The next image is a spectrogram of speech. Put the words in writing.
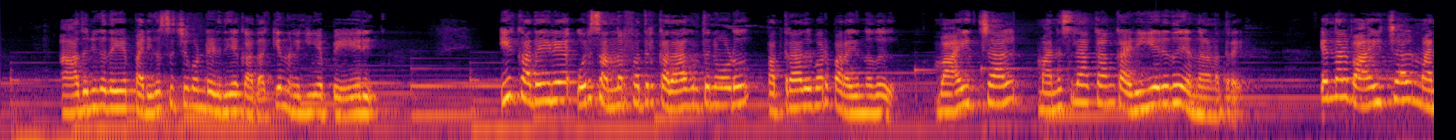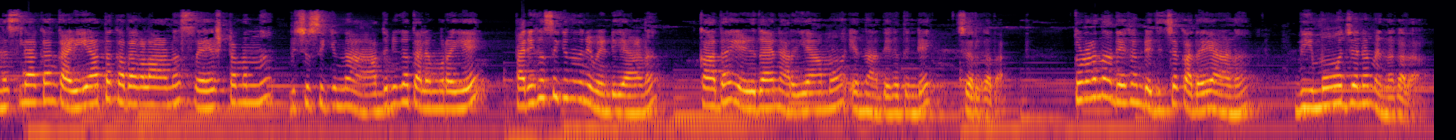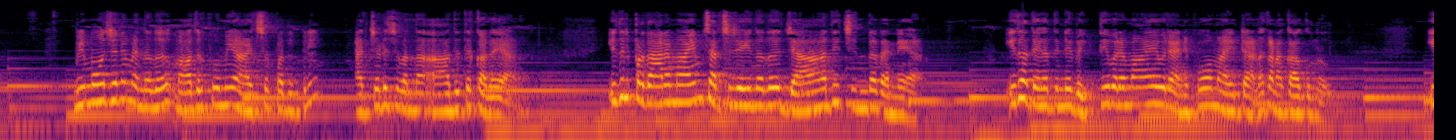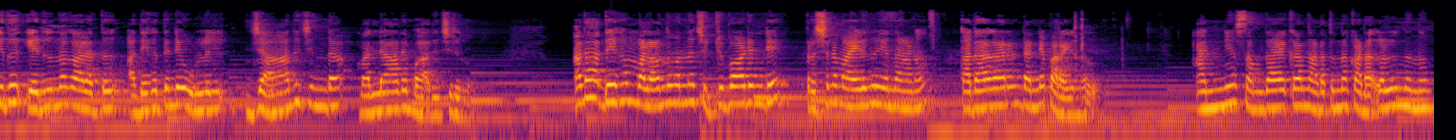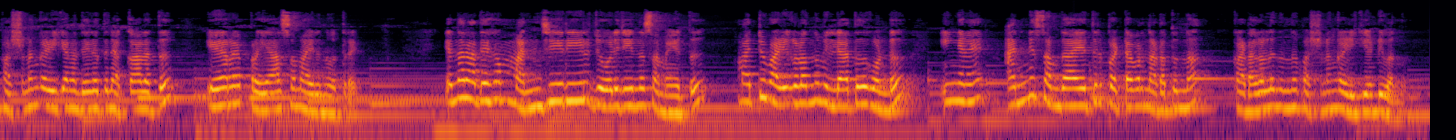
ആധുനികതയെ പരിഹസിച്ചുകൊണ്ട് എഴുതിയ കഥയ്ക്ക് നൽകിയ പേര്. ഈ കഥയിലെ ഒരു സന്ദർഭത്തിൽ കഥാകൃത്തിനോട് പത്രാധിപർ പറയുന്നത് വായിച്ചാൽ മനസ്സിലാക്കാൻ കഴിയരുത് എന്നാണത്രേ. എന്നാൽ വായിച്ചാൽ മനസ്സിലാക്കാൻ കഴിയാത്ത കഥകളാണ് ശ്രേഷ്ഠമെന്ന് വിശ്വസിക്കുന്ന ആധുനിക തലമുറയെ പരിഹസിക്കുന്നതിനു വേണ്ടിയാണ് കഥ എഴുതാൻ അറിയാമോ എന്ന അദ്ദേഹത്തിന്റെ ചെറുകഥ. തുടർന്ന് അദ്ദേഹം രചിച്ച കഥയാണ് വിമോചനം എന്ന കഥ. വിമോചനം എന്നത് മാതൃഭൂമി ആഴ്ചപ്പതിപ്പിൽ അച്ചടിച്ചു വന്ന ആദ്യത്തെ കഥയാണ്. ഇതിൽ പ്രധാനമായും ചർച്ച ചെയ്യുന്നത് ജാതി ചിന്ത തന്നെയാണ്. ഇത് അദ്ദേഹത്തിന്റെ വ്യക്തിപരമായ ഒരു അനുഭവമായിട്ടാണ് കണക്കാക്കുന്നത്. ഇത് എഴുതുന്ന കാലത്ത് അദ്ദേഹത്തിന്റെ ഉള്ളിൽ ജാതി ചിന്ത വല്ലാതെ ബാധിച്ചിരുന്നു. അത് അദ്ദേഹം വളർന്നു വന്ന ചുറ്റുപാടിന്റെ പ്രശ്നമായിരുന്നു എന്നാണ് കഥാകാരൻ തന്നെ പറയുന്നത്. അന്യ സമുദായക്കാർ നടത്തുന്ന കടകളിൽ നിന്നും ഭക്ഷണം കഴിക്കാൻ അദ്ദേഹത്തിന് അക്കാലത്ത് ഏറെ പ്രയാസമായിരുന്നു അത്രേ. എന്നാൽ അദ്ദേഹം മഞ്ചേരിയിൽ ജോലി ചെയ്യുന്ന സമയത്ത് മറ്റു വഴികളൊന്നും ഇല്ലാത്തത് കൊണ്ട് ഇങ്ങനെ അന്യ സമുദായത്തിൽപ്പെട്ടവർ നടത്തുന്ന കടകളിൽ നിന്ന് ഭക്ഷണം കഴിക്കേണ്ടി വന്നു.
